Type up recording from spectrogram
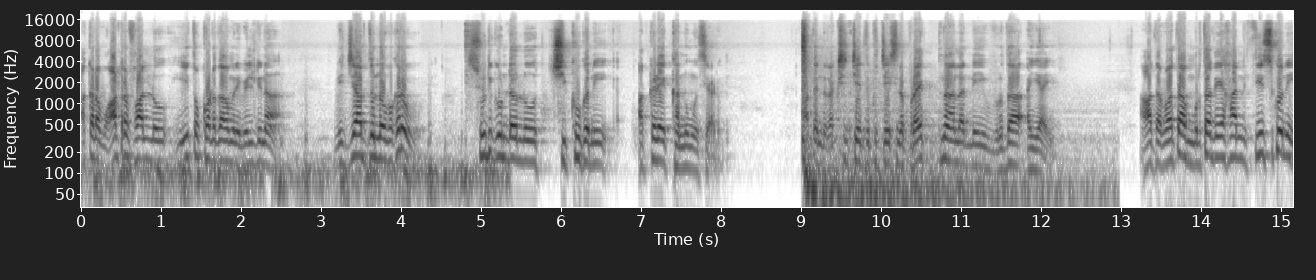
అక్కడ వాటర్ ఫాల్లో ఈత కొడదామని వెళ్ళిన విద్యార్థుల్లో ఒకరు సూటిగుండంలో చిక్కుకొని అక్కడే కన్ను మూశాడు. అతన్ని రక్షించేందుకు చేసిన ప్రయత్నాలన్నీ వృధా అయ్యాయి. ఆ తర్వాత మృతదేహాన్ని తీసుకొని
